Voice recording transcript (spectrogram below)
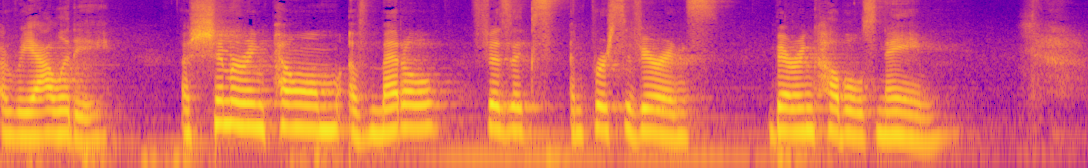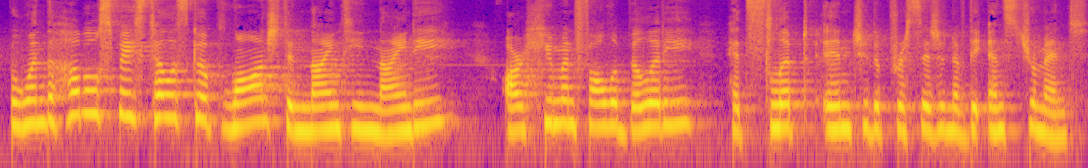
a reality, a shimmering poem of metal, physics, and perseverance bearing Hubble's name. But when the Hubble Space Telescope launched in 1990, our human fallibility had slipped into the precision of the instrument,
